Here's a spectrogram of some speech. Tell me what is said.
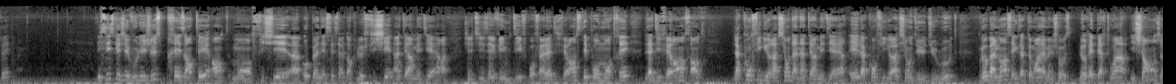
Fait. Ici, ce que j'ai voulu juste présenter entre mon fichier euh, OpenSSL, donc le fichier intermédiaire, j'ai utilisé vimdiff pour faire la différence, c'était pour montrer la différence entre la configuration d'un intermédiaire et la configuration du, du root. Globalement, c'est exactement la même chose. Le répertoire, il change.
